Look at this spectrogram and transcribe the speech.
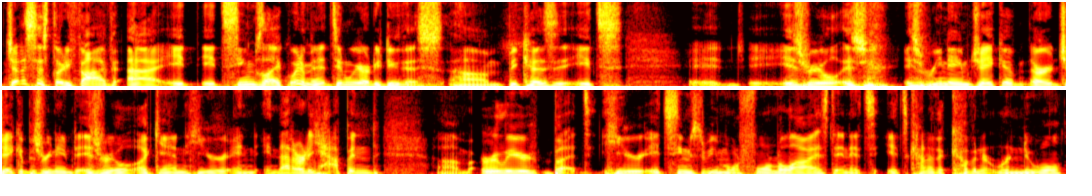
Genesis 35. Uh, it it seems like wait a minute, didn't we already do this? Um, because it's. uh, Israel is is renamed Jacob, or Jacob is renamed Israel again here, and, and that already happened um, earlier. But here it seems to be more formalized, and it's it's kind of the covenant renewal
